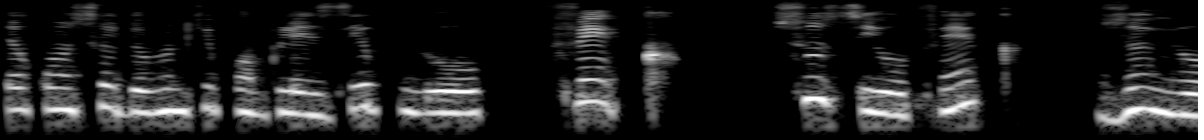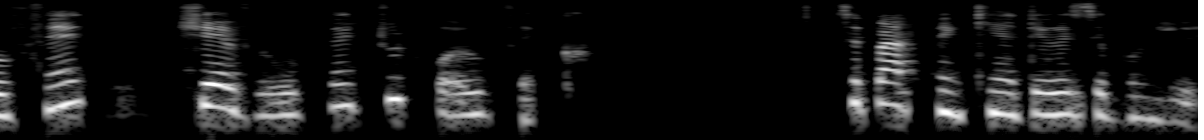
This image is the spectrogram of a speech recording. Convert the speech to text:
Te konsey de moun ki pon pleze pou yo fek. souci yo fek, zon yo fek, chev yo fek, tout kwa yo fek. Se pa fek ki interese bon bonjou.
